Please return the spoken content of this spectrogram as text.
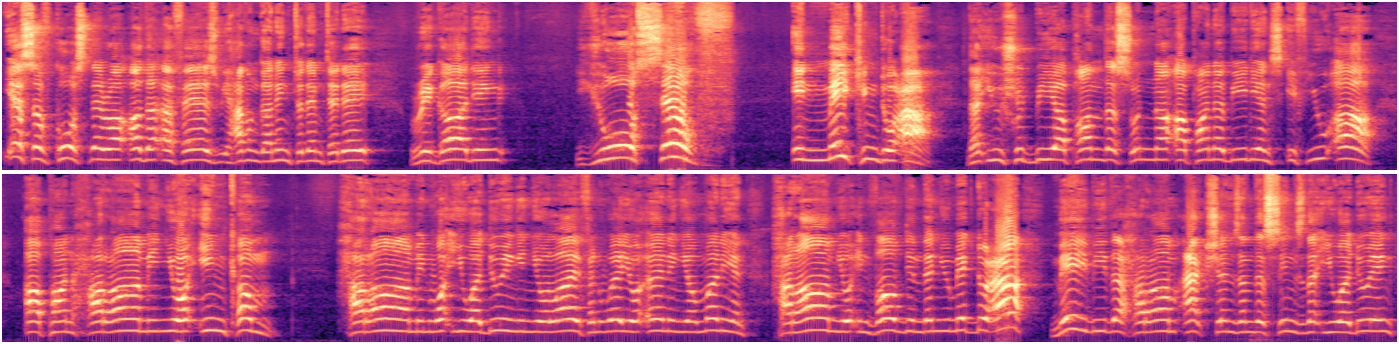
Yes, of course, there are other affairs, we haven't gone into them today, regarding yourself in making dua. That you should be upon the sunnah, upon obedience. If you are upon haram in your income, haram in what you are doing in your life and where you're earning your money, and haram you're involved in, then you make dua. Maybe the haram actions and the sins that you are doing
